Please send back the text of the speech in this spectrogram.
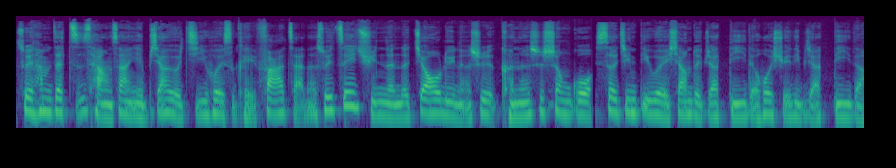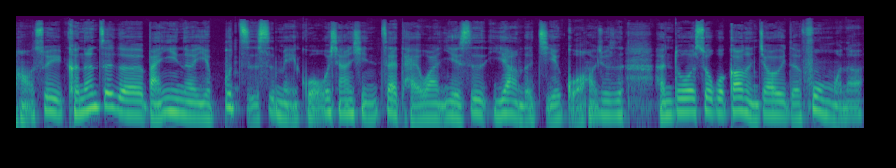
所以他们在职场上也比较有机会是可以发展的。所以这一群人的焦虑呢，是可能是胜过社经地位相对比较低的或学历比较低的哈。所以可能这个反应呢，也不只是美国，我相信在台湾也是一样的结果哈。就是很多受过高等教育的父母呢，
